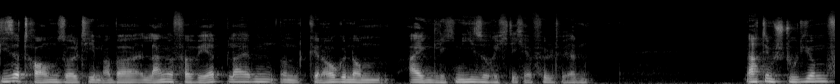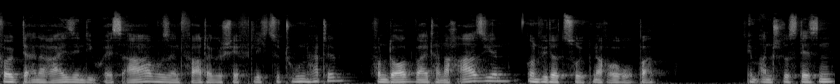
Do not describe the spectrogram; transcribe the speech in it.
Dieser Traum sollte ihm aber lange verwehrt bleiben und genau genommen eigentlich nie so richtig erfüllt werden. Nach dem Studium folgte eine Reise in die USA, wo sein Vater geschäftlich zu tun hatte, von dort weiter nach Asien und wieder zurück nach Europa. Im Anschluss dessen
